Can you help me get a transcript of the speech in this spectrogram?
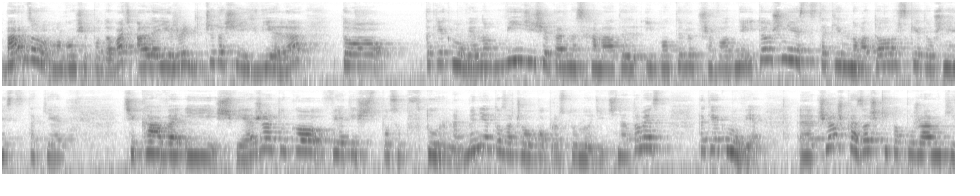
bardzo mogą się podobać, ale jeżeli czyta się ich wiele, to tak jak mówię, no widzi się pewne schematy i motywy przewodnie i to już nie jest takie nowatorskie, to już nie jest takie ciekawe i świeże, tylko w jakiś sposób wtórne. Mnie to zaczęło po prostu nudzić. Natomiast, tak jak mówię, e, książka Zośki Papużanki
